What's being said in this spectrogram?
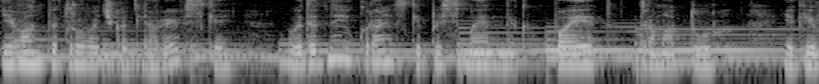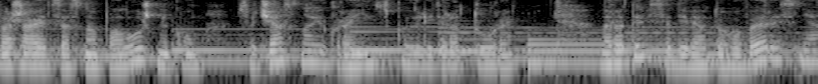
Іван Петрович Котляревський видатний український письменник, поет, драматург, який вважається основоположником сучасної української літератури. Народився 9 вересня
